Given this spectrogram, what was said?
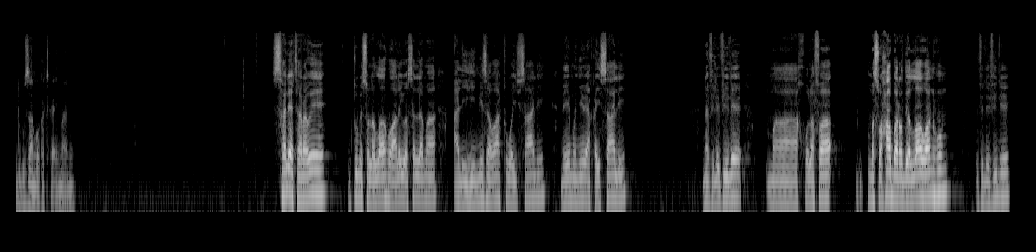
ndugu zangu katika imani sala ya tarawee mtume salllahu alaihi wasalama alihimiza watu waisali na yeye mwenyewe akaisali. Na vile vile makhulafa masahaba radiallahu anhum vile vile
